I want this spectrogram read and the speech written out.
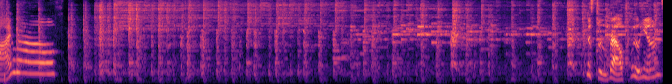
Hi, Ralph. Mr. Ralph Williams.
